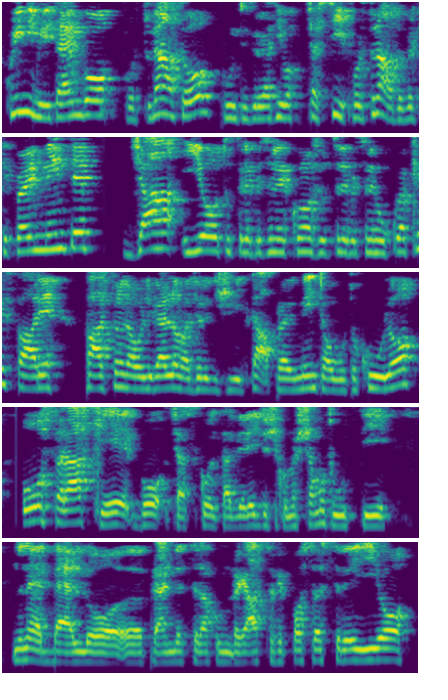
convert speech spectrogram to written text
Quindi mi ritengo fortunato? Punto interrogativo. Cioè sì, fortunato perché probabilmente già io, tutte le persone che conosco, tutte le persone con cui ho a che fare, partono da un livello maggiore di civiltà. Probabilmente ho avuto culo. O sarà che, boh, cioè ascolta, a Viareggio ci conosciamo tutti. Non è bello eh, prendersela con un ragazzo che possa essere io,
